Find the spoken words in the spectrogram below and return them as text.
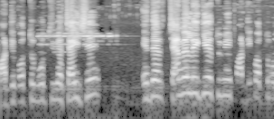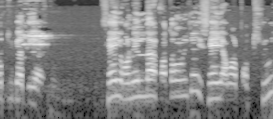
পার্টিপত্র পত্রিকা চাইছে এদের চ্যানেলে গিয়ে তুমি পার্টিপত্র পত্রিকা দিয়ে আসো। সেই অনিল দার কথা অনুযায়ী সেই আমার পথ শুরু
